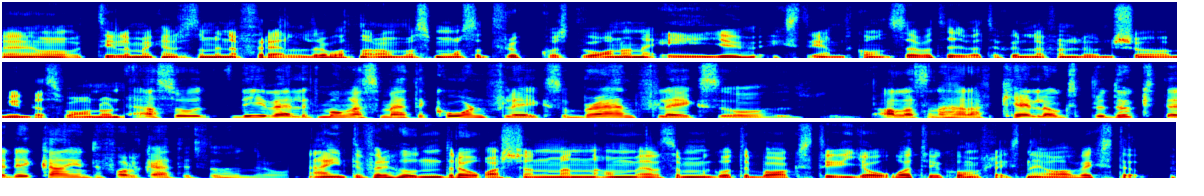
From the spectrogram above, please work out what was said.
eh, och till och med kanske som mina föräldrar åt när de var små. Så att frukostvanorna är ju extremt konservativa till skillnad från lunch och middagsvanor. Alltså, det är väldigt många som äter cornflakes och brandflakes och alla sådana här Kelloggs produkter. Det kan ju inte folk ha ätit för hundra år. Nej, inte för hundra år sedan, men om alltså, vi går tillbaka till... Jag åt ju cornflakes när jag växte upp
